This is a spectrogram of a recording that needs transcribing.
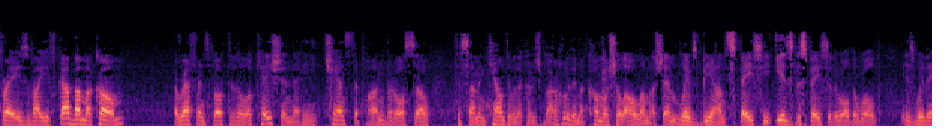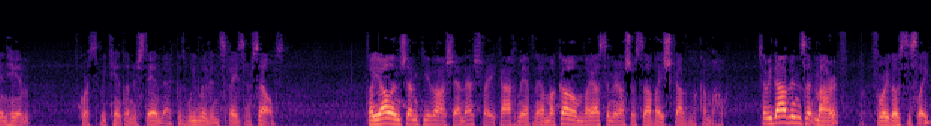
phrase, Vayifka b'makom, a reference both to the location that he chanced upon, but also to some encounter with the Kodesh Baruch Hu, the Makomo Shel Olam. Hashem lives beyond space. He is the space of the world. The world is within him. Of course, we can't understand that because we live in space ourselves. Makom so he davens at Mariv before he goes to sleep.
